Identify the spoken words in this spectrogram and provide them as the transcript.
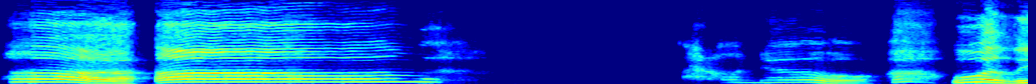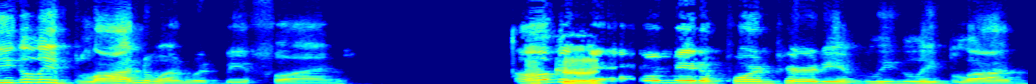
Huh, um, I don't know. Ooh, a Legally Blonde one would be fun. I don't think Okay. ever made a porn parody of Legally Blonde.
